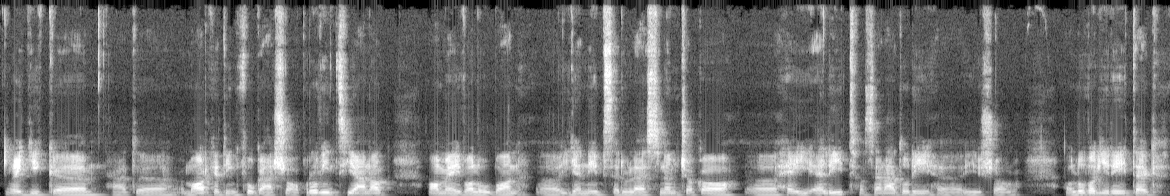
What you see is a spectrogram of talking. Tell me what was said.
egyik hát, marketing fogása a provinciának, amely valóban igen népszerű lesz nem csak a helyi elit, a szenátori és a, a lovagi réteg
